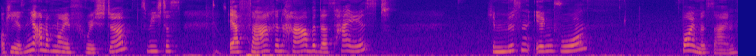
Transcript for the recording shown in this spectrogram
Okay, hier sind ja auch noch neue Früchte, so wie ich das erfahren habe. Das heißt, hier müssen irgendwo Bäume sein.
